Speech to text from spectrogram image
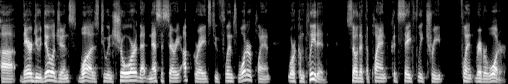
Uh, their due diligence was to ensure that necessary upgrades to Flint's water plant were completed so that the plant could safely treat Flint River water.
